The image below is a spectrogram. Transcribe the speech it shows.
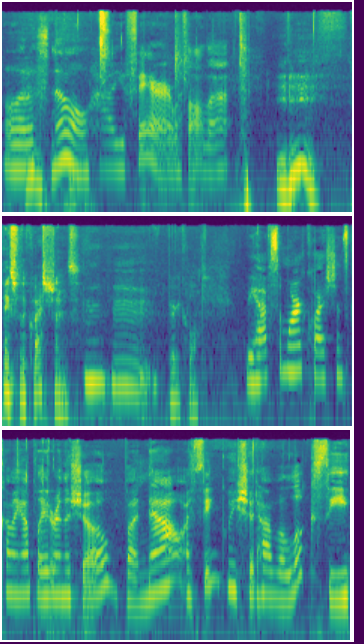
Well, let us know how you fare with all that. Mm-hmm. Thanks for the questions. Mm-hmm. Very cool. We have some more questions coming up later in the show, but now I think we should have a look see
